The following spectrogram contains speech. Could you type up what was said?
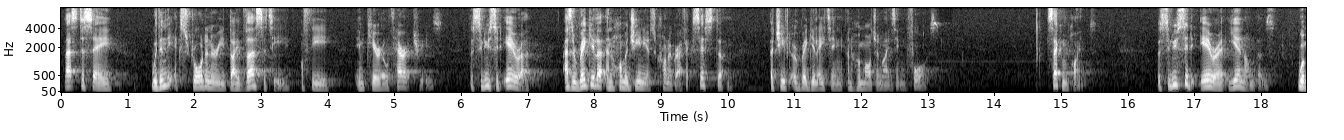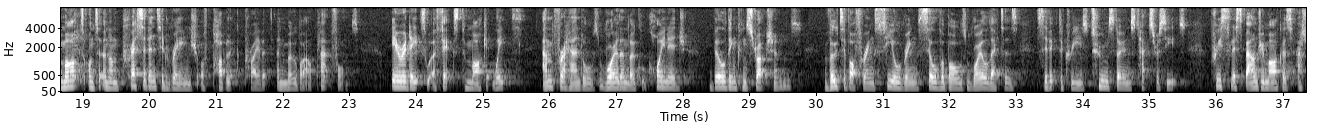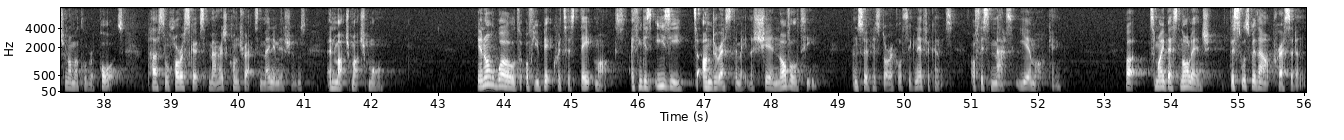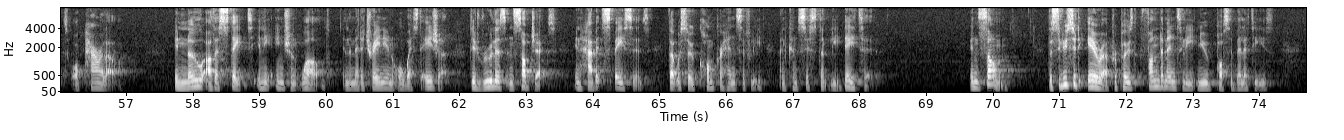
That's to say, within the extraordinary diversity of the imperial territories, the Seleucid era, as a regular and homogeneous chronographic system, achieved a regulating and homogenizing force. Second point, the Seleucid era year numbers were marked onto an unprecedented range of public, private, and mobile platforms. Era dates were affixed to market weights, amphora handles, royal and local coinage, building constructions, votive offerings, seal rings, silver bowls, royal letters, civic decrees, tombstones, tax receipts, priest lists, boundary markers, astronomical reports, personal horoscopes, marriage contracts, manumissions, and much, much more. In our world of ubiquitous date marks, I think it's easy to underestimate the sheer novelty and so historical significance of this mass year marking. But to my best knowledge, this was without precedent or parallel. In no other state in the ancient world, in the Mediterranean or West Asia, did rulers and subjects inhabit spaces that were so comprehensively and consistently dated. In sum, the Seleucid era proposed fundamentally new possibilities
